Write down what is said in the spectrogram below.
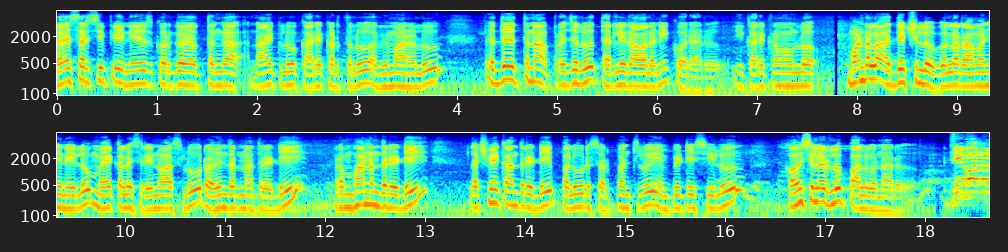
వైఎస్ఆర్సీపీ నియోజకవర్గ వ్యాప్తంగా నాయకులు కార్యకర్తలు అభిమానులు పెద్ద ఎత్తున ప్రజలు తరలి రావాలని కోరారు. ఈ కార్యక్రమంలో మండల అధ్యక్షులు గొల్ల రామాంజనేయులు మేకల శ్రీనివాసులు రవీంద్రనాథ్ రెడ్డి బ్రహ్మానందరెడ్డి లక్ష్మీకాంత్ రెడ్డి పలువురు సర్పంచ్లు ఎంపీటీసీలు కౌన్సిలర్లు పాల్గొన్నారు. జీవోను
